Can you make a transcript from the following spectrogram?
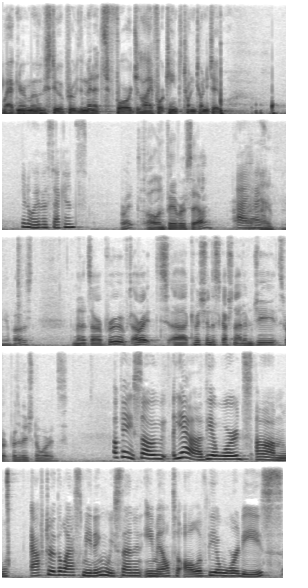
Wagner moves to approve the minutes for July 14th, 2022. Villanueva seconds. All right, all in favor, say aye. Aye. Any opposed? The minutes are approved. All right, uh, commission discussion item G, Historic Preservation Awards. Okay, so yeah, the awards. Um, after the last meeting, we sent an email to all of the awardees,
